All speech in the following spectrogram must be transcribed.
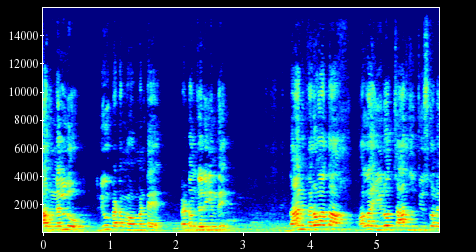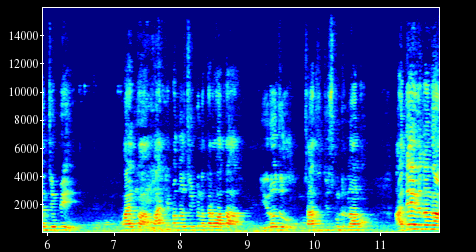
ఆరు నెలలు లీవ్ పెట్టమంటే పెట్టడం జరిగింది. దాని తర్వాత మళ్ళీ ఈరోజు ఛార్జ్ తీసుకోనని అని చెప్పి మా యొక్క పార్టీ పద్ధతులు చెప్పిన తర్వాత ఈరోజు ఛార్జ్ తీసుకుంటున్నాను. అదేవిధంగా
